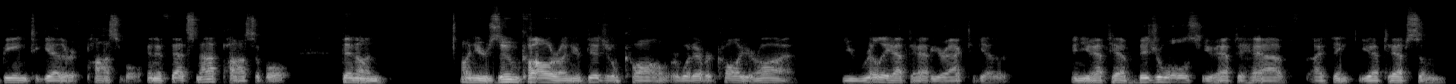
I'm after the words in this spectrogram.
being together if possible. And if that's not possible, then on on your Zoom call or on your digital call or whatever call you're on, you really have to have your act together. And you have to have visuals. You have to have, I think you have to have some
